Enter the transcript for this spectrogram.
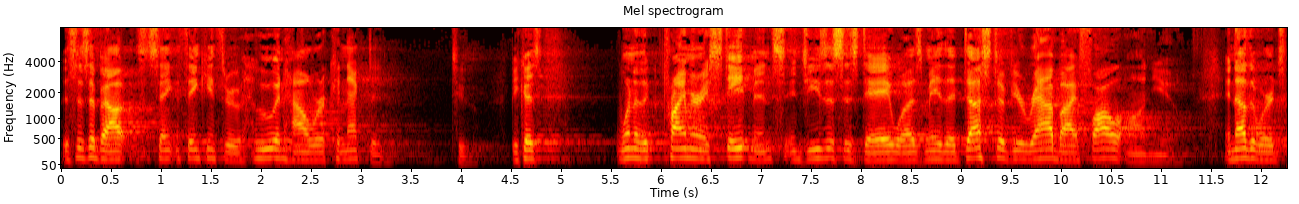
This is about thinking through who and how we're connected to. Because one of the primary statements in Jesus' day was, May the dust of your rabbi fall on you. In other words,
